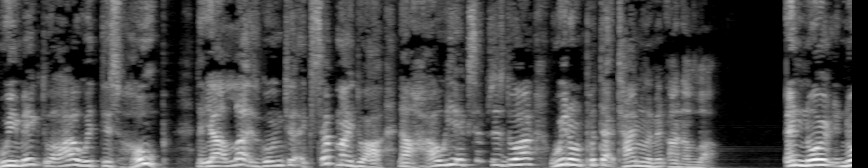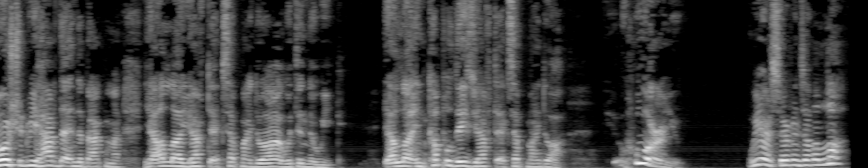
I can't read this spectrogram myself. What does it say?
we make dua with this hope that Ya Allah is going to accept my dua. Now how He accepts His dua, we don't put that time limit on Allah. And nor nor should we have that in the back of my Ya Allah, you have to accept my dua within the week. Ya Allah, in couple days you have to accept my dua. Who are you? We are servants of Allah.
